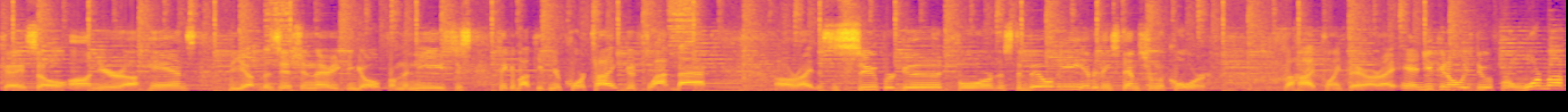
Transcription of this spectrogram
Okay, so on your uh, hands, the up position there, you can go from the knees, just think about keeping your core tight, good flat back. All right, this is super good for the stability. Everything stems from the core, the high plank there, all right? And you can always do it for a warm up,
